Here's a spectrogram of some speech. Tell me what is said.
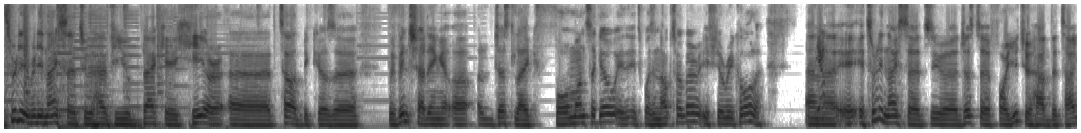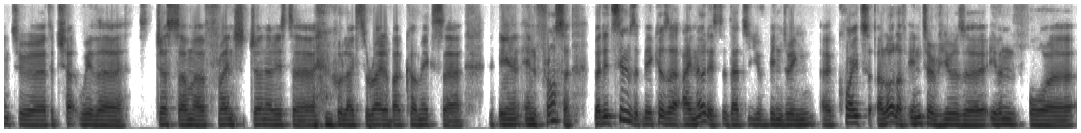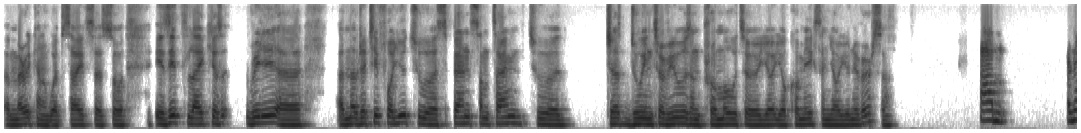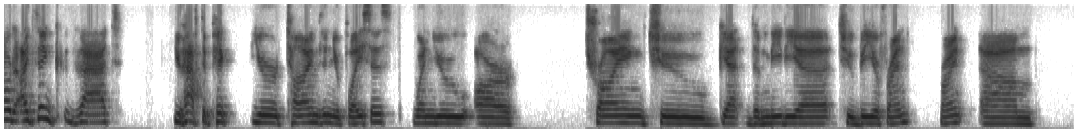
It's really, really nice uh, to have you back uh, here, uh, Todd, because uh, we've been chatting uh, just like four months ago. It, it, was in October, if you recall. And yep. Uh, it, it's really nice to just for you to have the time to to chat with just some uh, French journalist uh, who likes to write about comics uh, in in France. But it seems because I noticed that you've been doing quite a lot of interviews, even for American websites. so is it like really an objective for you to spend some time to just do interviews and promote your your comics and your universe? Um, Arnaud, I think that you have to pick your times and your places when you are trying to get the media to be your friend, right? Um,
